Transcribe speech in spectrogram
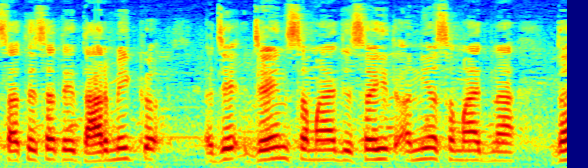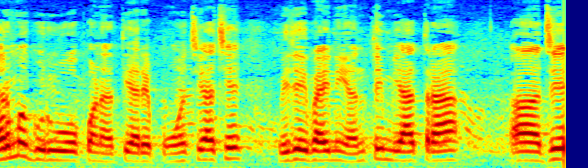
સાથે સાથે ધાર્મિક જે જૈન સમાજ સહિત અન્ય સમાજના ધર્મગુરુઓ પણ અત્યારે પહોંચ્યા છે. વિજયભાઈની અંતિમ યાત્રા જે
